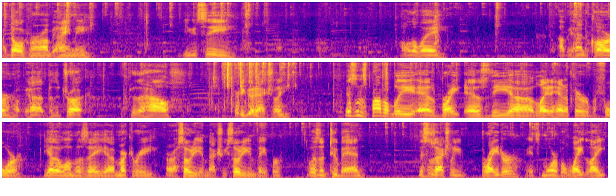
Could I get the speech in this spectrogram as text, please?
My dog's running around behind me. You can see all the way out behind the car, up, up to the truck, up to the house. Pretty good actually. This one's probably as bright as the uh, light I had up there before. The other one was a uh, mercury, or a sodium actually, sodium vapor. It wasn't too bad. This is actually brighter. It's more of a white light.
